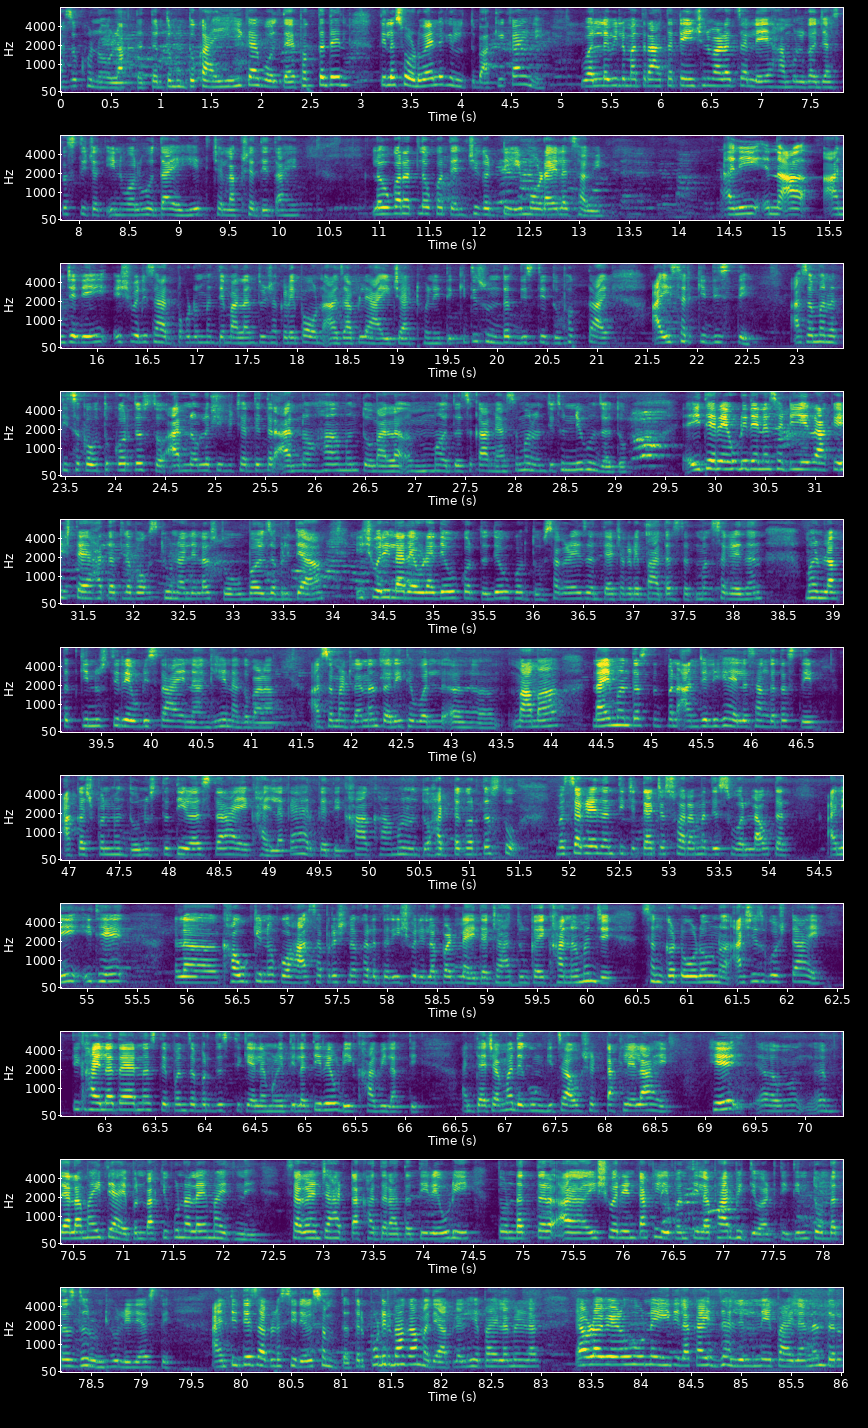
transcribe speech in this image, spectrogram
असं खुणवं लागतात तर तो म्हणतो काहीही काय बोलताय फक्त ते तिला सोडवायला गेलो होतो बाकी काही नाही. वल्लवीला मात्र आता टेन्शन वाढत चालले हा मुलगा जास्तच तिच्यात इन्वॉल्व्ह होत आहे हे तिच्या लक्षात येत आहे. लवकरात लवकर त्यांची गट्टी मोडायलाच हवी. आणि ना अंजली ईश्वरीचा हात पकडून म्हणते मला तुझ्याकडे पाहून आज आपल्या आईची आठवण येते. किती सुंदर दिसते तू फक्त आई. आईसारखी दिसते. असं म्हणत तिचं कौतुक करत असतो. आर्णवला ती विचारते तर आर्णव हा म्हणतो मला महत्त्वाचं काम आहे असं म्हणून तिथून निघून जातो. इथे रेवडी देण्यासाठी राकेश त्या हातातला बॉक्स घेऊन आलेला असतो. बळजबरी त्या ईश्वरीला रेवड्या देऊ करतो देऊ करतो. सगळेजण त्याच्याकडे पाहत असतात. मग सगळेजण म्हणू लागतात की नुसती रेवडीच तर आहे ना घे ना ग बाळा. असं म्हटल्यानंतर इथे वल्ल मामा नाही म्हणत असतात पण अंजली घ्यायला सांगत असते. आकाश पण म्हणतो नुसतं तिळस तर आहे खायला काय हरकत आहे? खा खा म्हणून तो हट्ट करत असतो. मग सगळेजण तिचे त्याच्या स्वरामध्ये स्वर लावतात. आणि इथे ल- खाऊ की नको हा असा प्रश्न खरं तर ईश्वरीला पडला आहे त्याच्या हातून काही खाणं म्हणजे संकट ओढवणं अशीच गोष्ट आहे. ती खायला तयार नसते पण जबरदस्ती केल्यामुळे तिला ती रेवडी खावी लागते. आणि त्याच्यामध्ये गुंगीचं औषध टाकलेलं आहे. हे त्याला माहिती आहे पण बाकी कुणालाही माहीत नाही. सगळ्यांच्या हट्टाखातर आता ती रेवडी तोंडात तर ईश्वरीने टाकली पण तिला फार भीती वाटते. तिने तोंडातच धरून ठेवलेली असते. आणि तिथेच आपलं सिरियल संपतं. तर पुढील भागामध्ये आपल्याला हे पाहायला मिळणार. एवढा वेळ होऊ नये तिला काहीच झालेलं नाही पाहिल्यानंतर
